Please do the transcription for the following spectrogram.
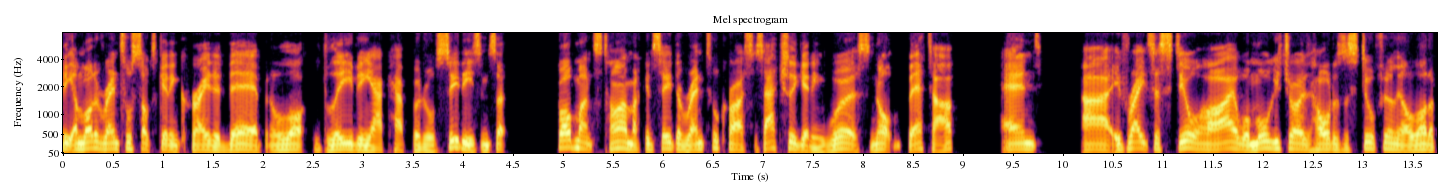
a lot of rental stocks getting created there, but a lot leaving our capital cities. And so 12 months' time, I can see the rental crisis actually getting worse, not better. And uh, if rates are still high, well, mortgage holders are still feeling a lot of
